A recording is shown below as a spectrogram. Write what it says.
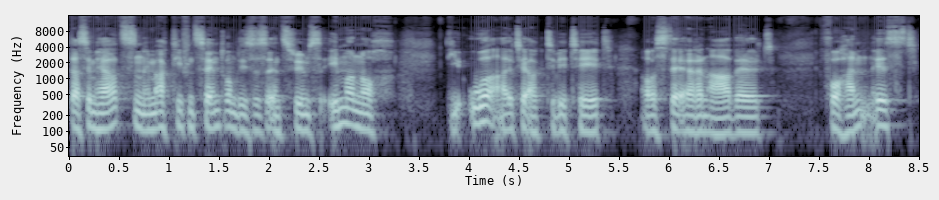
dass im Herzen, im aktiven Zentrum dieses Enzyms immer noch die uralte Aktivität aus der RNA-Welt vorhanden ist,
